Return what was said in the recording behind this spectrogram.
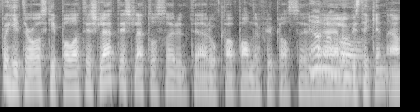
på Heathrow og Schiphol at de slet. De slet også rundt i Europa på andre flyplasser ja, med logistikken. Ja.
